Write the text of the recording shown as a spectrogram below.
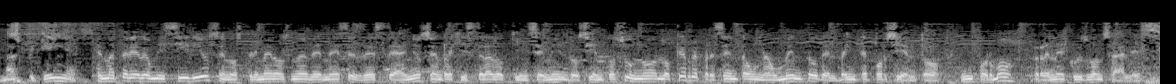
más pequeña. En materia de homicidios, en los primeros nueve meses de este año se han registrado 15.201, lo que representa un aumento del 20%, informó René Cruz González.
